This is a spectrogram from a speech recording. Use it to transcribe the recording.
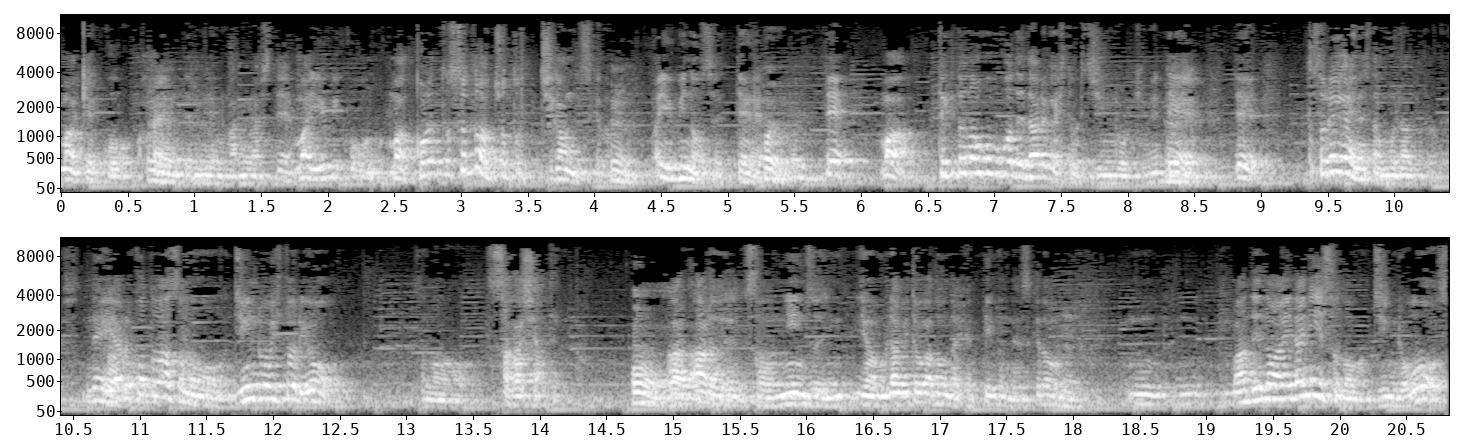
まあ、結構流行ってるゲームがありまして、まあ、指こう、まあ、これとそれとはちょっと違うんですけど、うん。まあ、指乗せて、はいはい。で、まあ、適当な方法で誰か一人人狼を決めて、うでそれ以外の人は村人です。で、はい。やることはその人狼一人をその探し当てると。うんああるその人数にいや村人がどんどん減っていくんですけど、うん。までの間にその人狼を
